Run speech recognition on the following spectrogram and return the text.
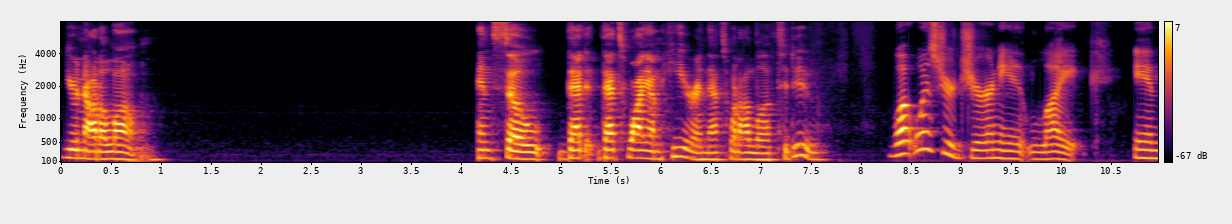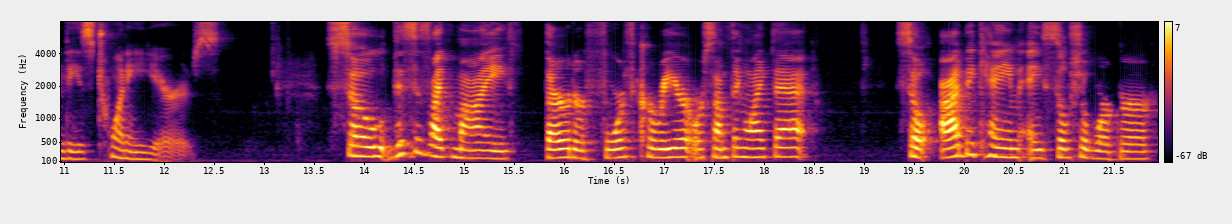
you're not alone. And so that that's why I'm here and that's what I love to do. What was your journey like in these 20 years? So this is like my third or fourth career or something like that. So I became a social worker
